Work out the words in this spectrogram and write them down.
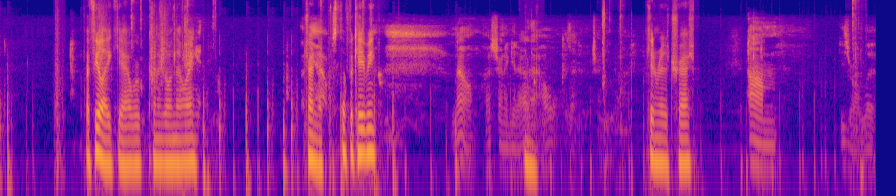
there. I feel like, yeah, we're kind of going that Dang way. it. Trying to suffocate me. No, I was trying to get out of that hole because I didn't try to get by. Getting rid of trash. Um, these are all lit.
